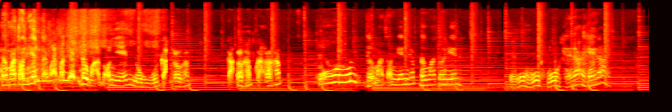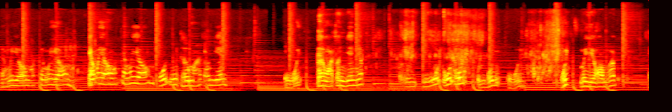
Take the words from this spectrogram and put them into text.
เธอมาตอนเย็นเธอมาตอนเย็นเธอมาตอนเย็นโอ้โหกะแล้วครับกะแล้วครับกะแล้วครับโอ้ยเธอมาตอนเย็นครับเธอมาตอนเย็นโอ้โหโอ้โหใช้ได้ใช้ได้ ยังไม่ยอมครับยังไม่ยอมยังไม่ยอมยังไม่ยอมโอ้ยเธอมาตอนเย็นโอ้ยเธอมาตอนเย็นครับโอ้ยโอ้ยโอ้ยโอ้ยโอ้ยโอ้ยโอ้ยไม่ยอมครับใจ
